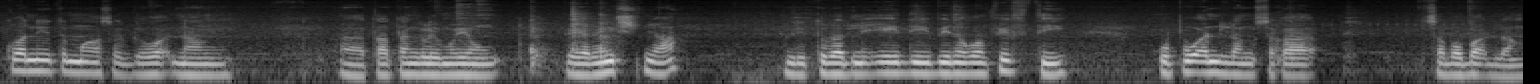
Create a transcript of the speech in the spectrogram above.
kuha nito mga sir gawa ng ah, tatanggalin mo yung bearings nya hindi tulad ni ADB na 150 upuan lang saka sa baba lang.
